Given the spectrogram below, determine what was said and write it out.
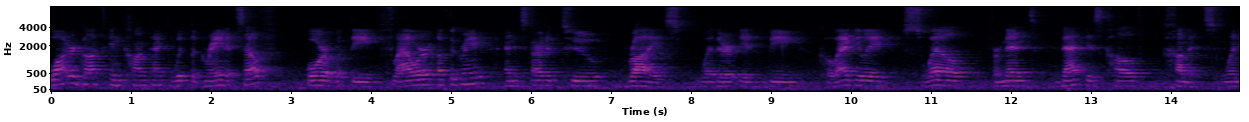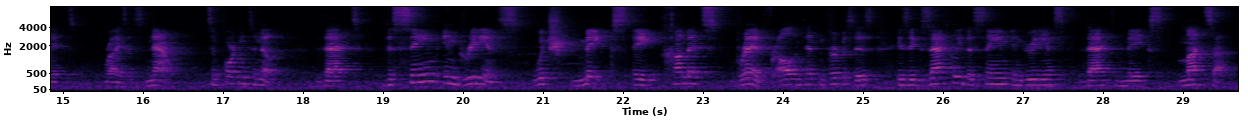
water got in contact with the grain itself or with the flour of the grain and it started to rise, whether it be coagulate, swell, ferment, that is called chametz when it rises. Now, it's important to note that the same ingredients which makes a chametz bread for all intent and purposes is exactly the same ingredients that makes matzah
